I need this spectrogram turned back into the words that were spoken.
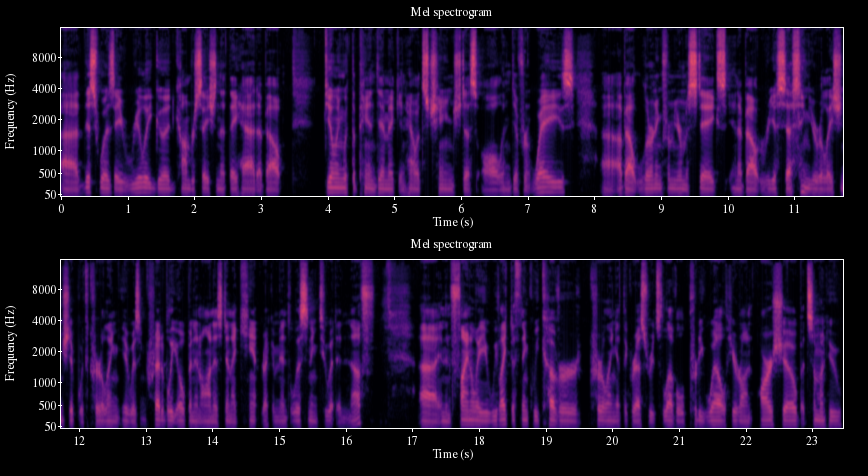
Uh, this was a really good conversation that they had about dealing with the pandemic and how it's changed us all in different ways, uh, about learning from your mistakes and about reassessing your relationship with curling. It was incredibly open and honest, and I can't recommend listening to it enough. Uh, and then finally, we like to think we cover curling at the grassroots level pretty well here on our show, but someone who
